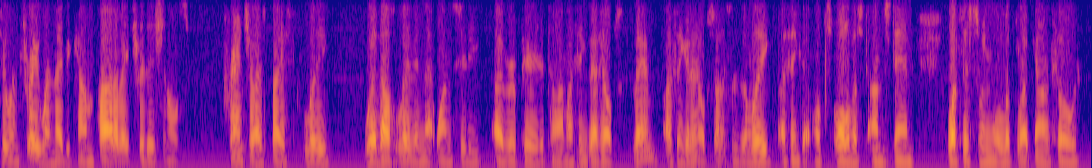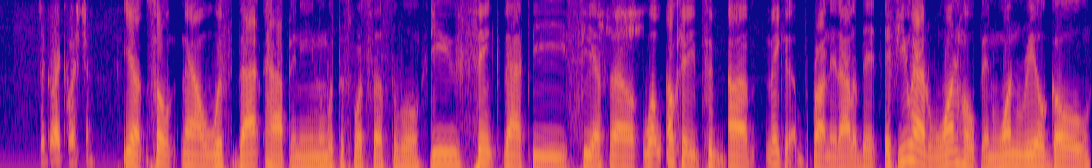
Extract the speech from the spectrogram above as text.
two and three when they become part of a traditional franchise-based league where they'll live in that one city over a period of time. I think that helps them. I think it helps us as a league. I think it helps all of us to understand what this swing will look like going forward. It's a great question. Yeah, so now with that happening and with the sports festival, do you think that the CFL, well, okay, to uh, make it, broaden it out a bit, if you had one hope and one real goal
